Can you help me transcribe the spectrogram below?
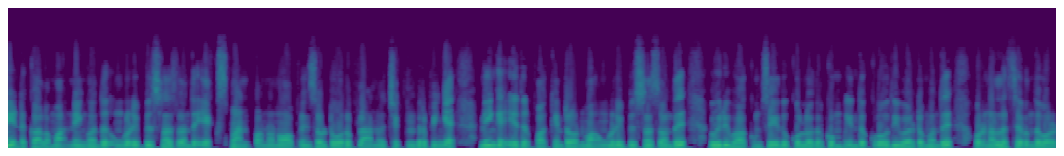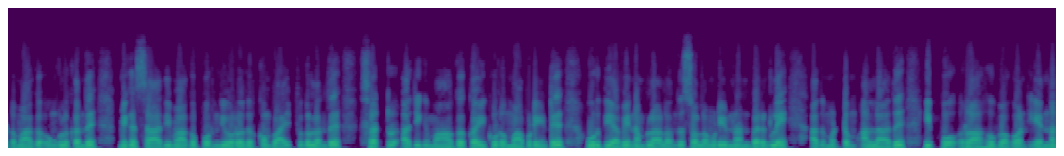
நீண்ட காலமாக நீங்கள் வந்து உங்களுடைய பிஸ்னஸ் வந்து எக்ஸ்பேண்ட் பண்ணணும் அப்படின்னு சொல்லிட்டு ஒரு பிளான் வச்சுட்டு இருந்திருப்பீங்க. நீங்கள் எதிர்பார்க்கின்றவனுமா உங்களுடைய பிஸ்னஸ் வந்து விரிவாக்கம் செய்து கொள்வதற்கும் இந்த குரோதி வருடம் வந்து ஒரு நல்ல சிறந்த வருடமாக உங்களுக்கு வந்து மிக சாதியமாக பொருந்தி வருவதற்கும் வாய்ப்புகள் வந்து சற்று அதிகமாக கைகூடும் அப்படின்ட்டு உறுதியாகவே நம்மளால் வந்து சொல்ல முடியும் நண்பர்களே. அது மட்டும் அல்லாது இப்போ ரா ராகு பகவான் என்ன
